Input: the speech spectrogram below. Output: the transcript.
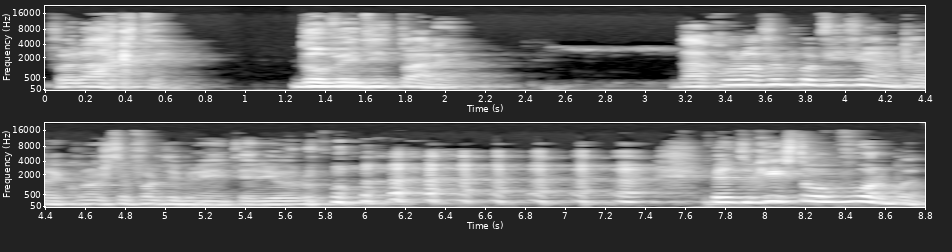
fără acte doveditoare. Dar acolo avem pe Vivian, care cunoaște foarte bine interiorul. Pentru că există o vorbă.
